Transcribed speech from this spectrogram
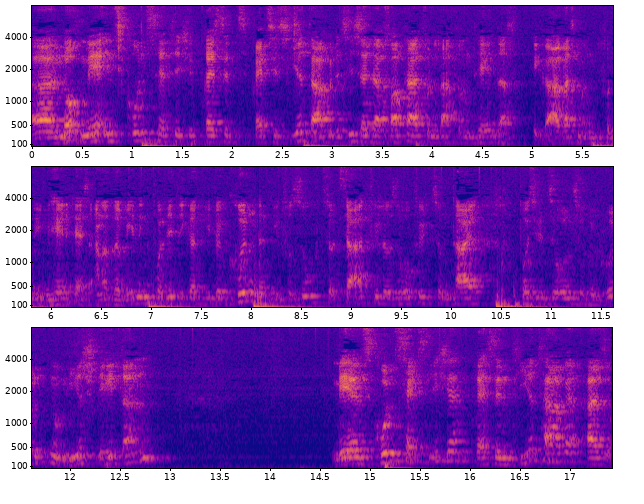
äh, noch mehr ins Grundsätzliche präzisiert habe. Das ist ja der Vorteil von Lafontaine, dass egal was man von ihm hält, er ist einer der wenigen Politiker, die begründet, die versucht sozialphilosophisch zum Teil Positionen zu begründen. Und hier steht dann, mehr ins Grundsätzliche präsentiert habe, also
